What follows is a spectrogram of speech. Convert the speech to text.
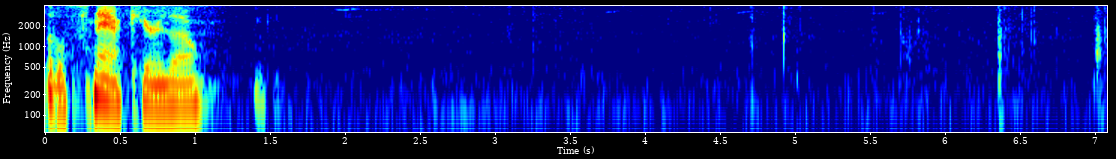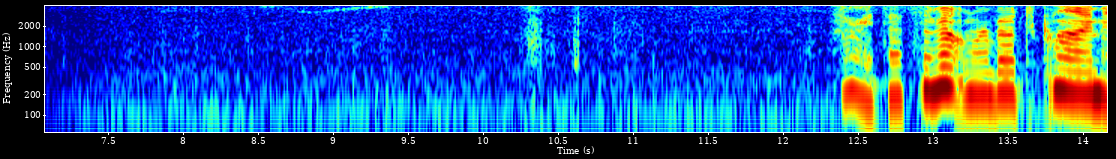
little snack here though. All right, that's the mountain we're about to climb.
